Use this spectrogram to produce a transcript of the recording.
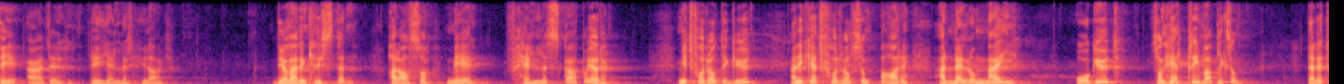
Det er det det gjelder i dag. Det å være en kristen har altså med fellesskap å gjøre. Mitt forhold til Gud er ikke et forhold som bare er mellom meg og Gud, sånn helt privat, liksom. Det er et,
